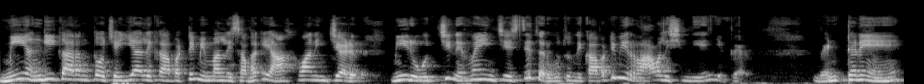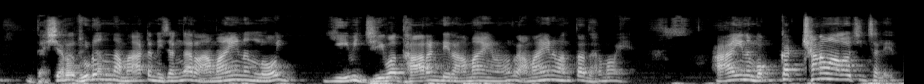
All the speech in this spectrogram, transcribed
మీ అంగీకారంతో చెయ్యాలి కాబట్టి మిమ్మల్ని సభకి ఆహ్వానించాడు. మీరు వచ్చి నిర్ణయం చేస్తే జరుగుతుంది కాబట్టి మీరు రావలసింది అని చెప్పారు. వెంటనే దశరథుడు అన్న మాట నిజంగా రామాయణంలో ఏమి జీవధారండి రామాయణం? రామాయణం అంతా ధర్మమే. ఆయన ఒక్క క్షణం ఆలోచించలేదు.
